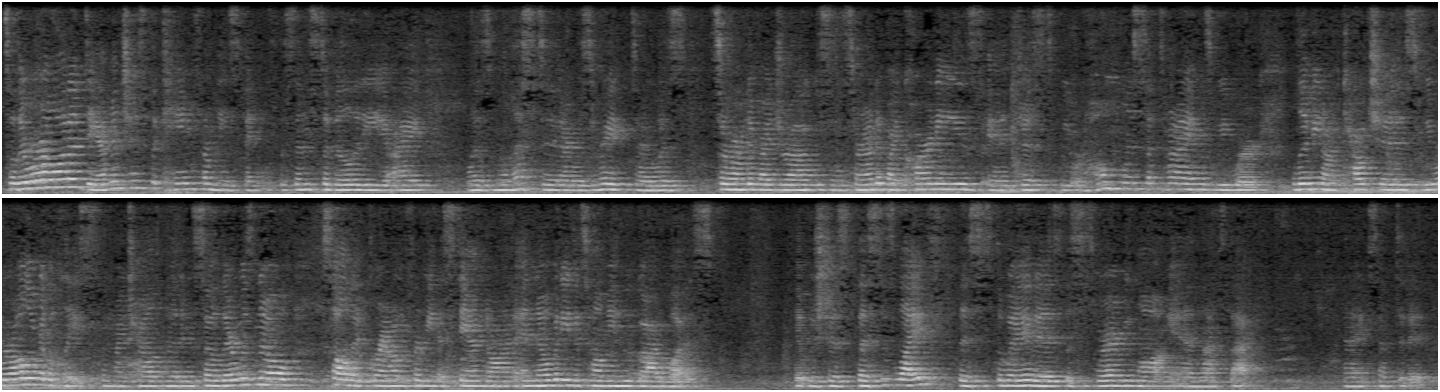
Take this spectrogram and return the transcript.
so there were a lot of damages that came from these things. This instability. I was molested, I was raped, I was surrounded by drugs and surrounded by carnies and just we were homeless at times. We were living on couches. We were all over the place in my childhood. And so there was no solid ground for me to stand on and nobody to tell me who god was. It was just this is life. This is the way it is. This is where i belong. And that's that. And i accepted it.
